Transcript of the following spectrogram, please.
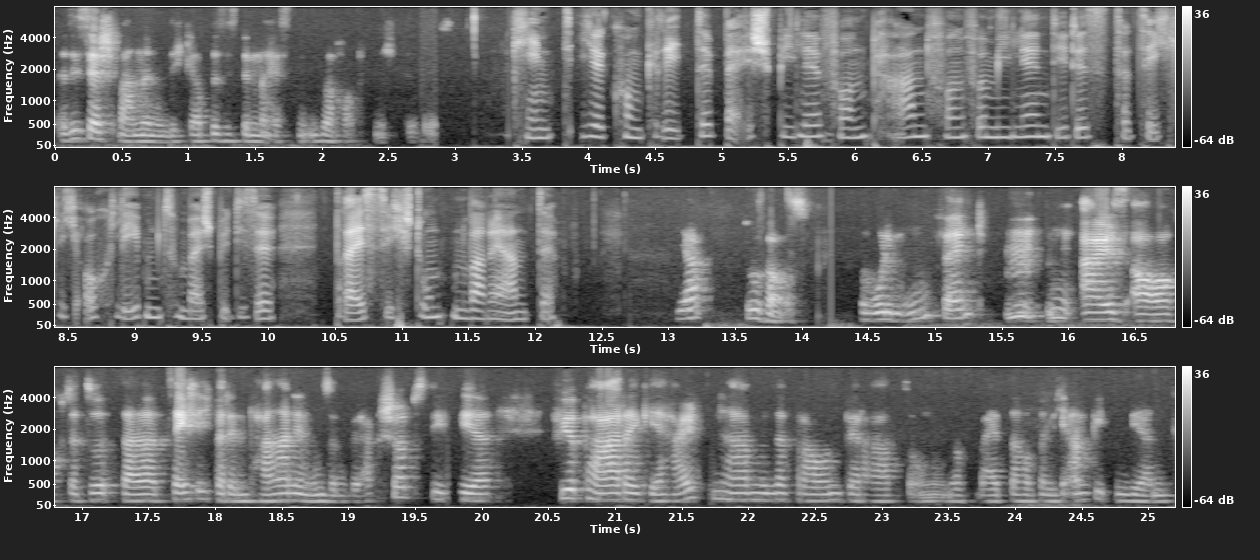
Das ist sehr spannend und ich glaube, das ist den meisten überhaupt nicht bewusst. Kennt ihr konkrete Beispiele von Paaren, von Familien, die das tatsächlich auch leben, zum Beispiel diese 30-Stunden-Variante? Ja, durchaus. Sowohl im Umfeld als auch tatsächlich bei den Paaren in unseren Workshops, die wir für Paare gehalten haben in der Frauenberatung und auch weiter hoffentlich anbieten werden.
